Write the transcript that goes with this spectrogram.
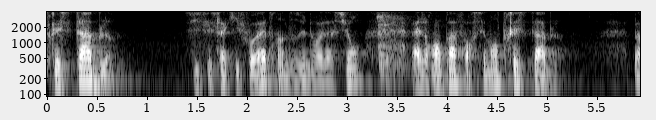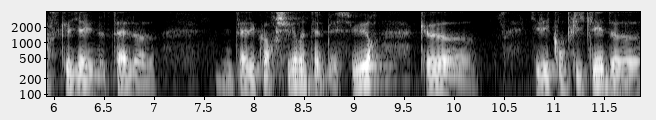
très stable, si c'est ça qu'il faut être hein, dans une relation, elle rend pas forcément très stable parce qu'il y a une telle, une telle écorchure, une telle blessure que euh, qu'il est compliqué de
